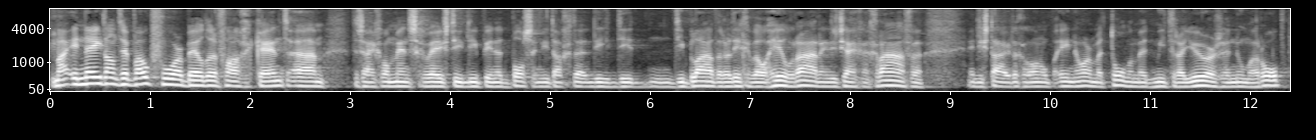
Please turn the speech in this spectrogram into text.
Maar in Nederland hebben we ook voorbeelden ervan gekend. Um, er zijn gewoon mensen geweest die liepen in het bos en die dachten... Die, die, die bladeren liggen wel heel raar en die zijn gaan graven. En die stuiten gewoon op enorme tonnen met mitrailleurs en noem maar op.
